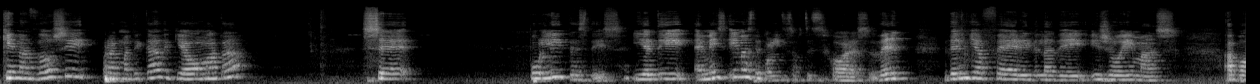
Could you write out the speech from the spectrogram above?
και να δώσει πραγματικά δικαιώματα σε πολίτες της. Γιατί εμείς είμαστε πολίτες αυτής της χώρας. Δεν, δεν διαφέρει δηλαδή η ζωή μας από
